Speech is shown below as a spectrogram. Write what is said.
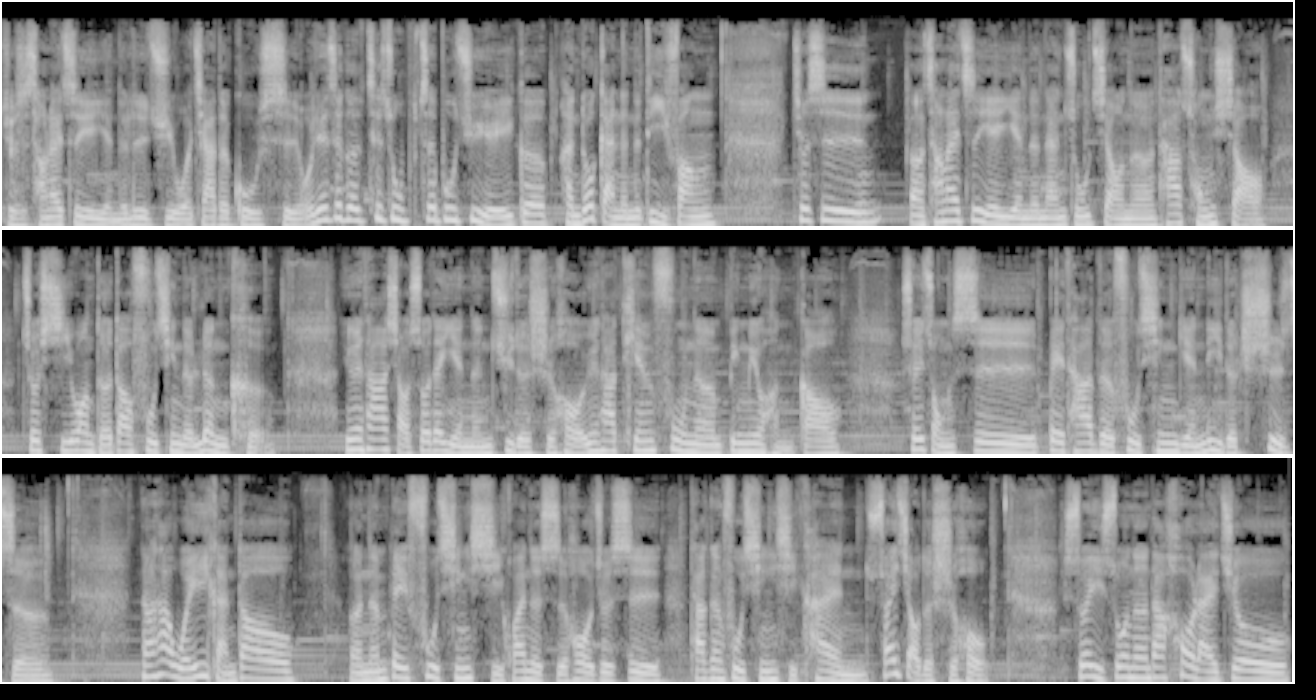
就是常来智也演的日剧《我家的故事》。我觉得这个这部这部剧有一个很多感人的地方，就是呃常来智也演的男主角呢，他从小就希望得到父亲的认可，因为他小时候在演能剧的时候，因为他天赋呢并没有很高，所以总是被他的父亲严厉的斥责。那他唯一感到呃能被父亲喜欢的时候，就是他跟父亲一起看摔跤的时候。所以说呢，他后来就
